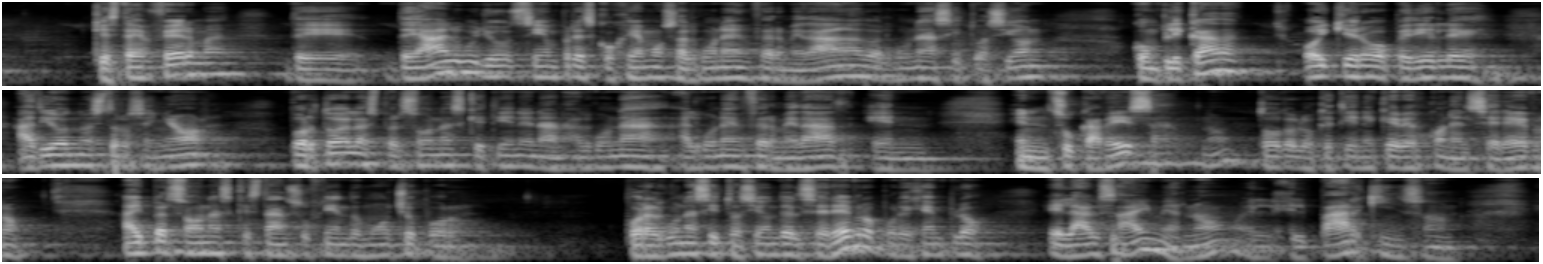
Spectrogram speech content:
que está enferma, de, algo, yo siempre escogemos alguna enfermedad o alguna situación complicada. Hoy quiero pedirle a Dios nuestro Señor por todas las personas que tienen alguna, alguna enfermedad en, en su cabeza, ¿no? todo lo que tiene que ver con el cerebro. Hay personas que están sufriendo mucho por, por alguna situación del cerebro, por ejemplo, el Alzheimer, ¿no? el, el Parkinson.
